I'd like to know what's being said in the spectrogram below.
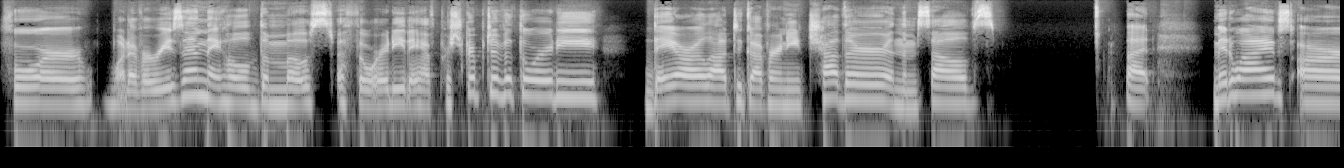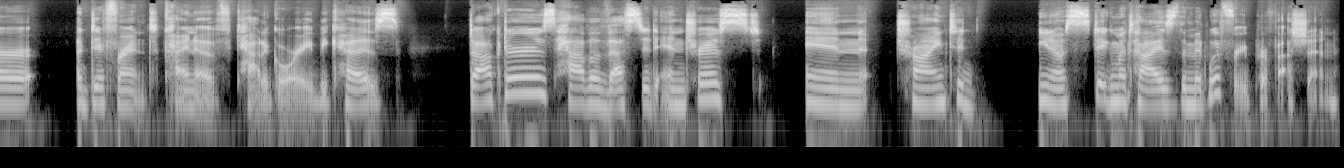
For whatever reason, they hold the most authority. They have prescriptive authority. They are allowed to govern each other and themselves. But midwives are a different kind of category because doctors have a vested interest in trying to, you know, stigmatize the midwifery profession.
